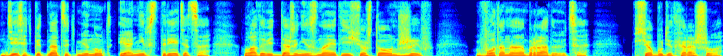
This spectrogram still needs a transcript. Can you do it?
Десять-пятнадцать минут, и они встретятся. Лада ведь даже не знает еще, что он жив. Вот она обрадуется. Все будет хорошо.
